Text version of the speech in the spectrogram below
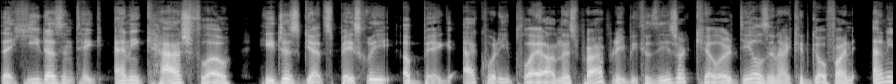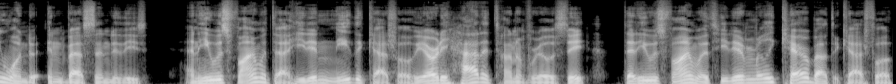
that he doesn't take any cash flow. He just gets basically a big equity play on this property because these are killer deals and I could go find anyone to invest into these. And he was fine with that. He didn't need the cash flow. He already had a ton of real estate that he was fine with. He didn't really care about the cash flow.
